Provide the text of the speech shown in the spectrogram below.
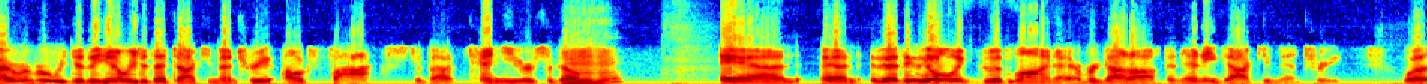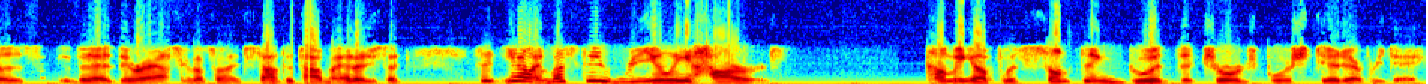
I remember we did the you know we did that documentary Outfoxed about ten years ago, Mhm. and and I think the only good line I ever got off in any documentary was that they were asking about something. Just off the top of my head, I just said, said you know, it must be really hard coming up with something good that George Bush did every day.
